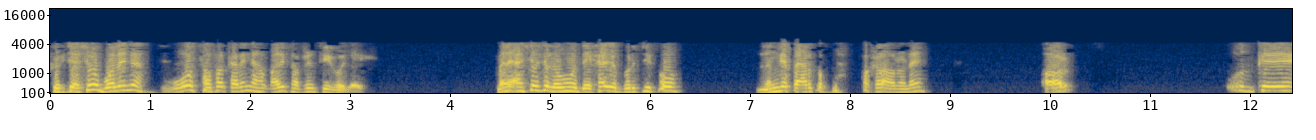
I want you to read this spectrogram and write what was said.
क्योंकि जैसे वो बोलेंगे, वो सफ़र करेंगे, हमारी सफरिंग ठीक हो जाएगी। मैंने ऐसे ऐसे लोगों को देखा जो गुरु जी को नंगे पैर को पकड़ा उन्होंने, और उनके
